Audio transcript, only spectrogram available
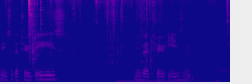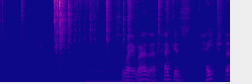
These are the two Ds. These are the two E's. And so wait, where the heck is H then?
